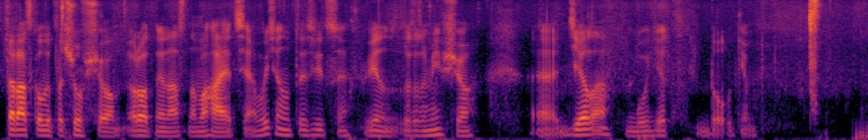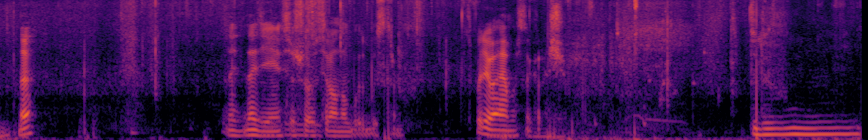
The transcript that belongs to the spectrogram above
Тарас, коли почув, що ротний нас намагається витягнути звідси, він зрозумів, що э, дело будет долгим. Да? Над- Надеемся, что все равно будет быстрым. Сподіваємось на краще. Ту-дум.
